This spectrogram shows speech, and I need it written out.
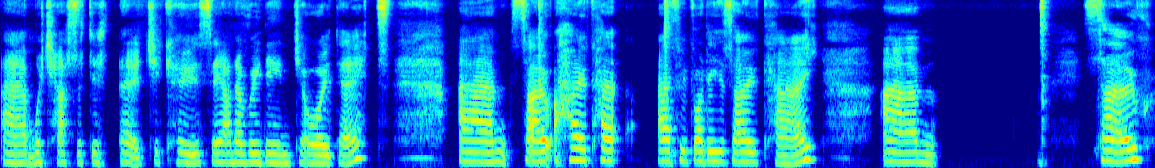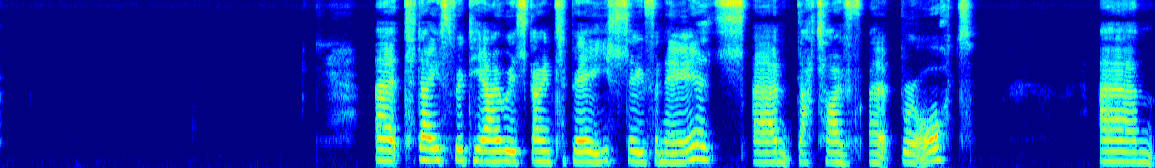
um, which has a, a, jacuzzi and I really enjoyed it. Um, so I hope everybody is okay. Um, so Uh, today's video is going to be souvenirs um, that I've uh, brought um,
